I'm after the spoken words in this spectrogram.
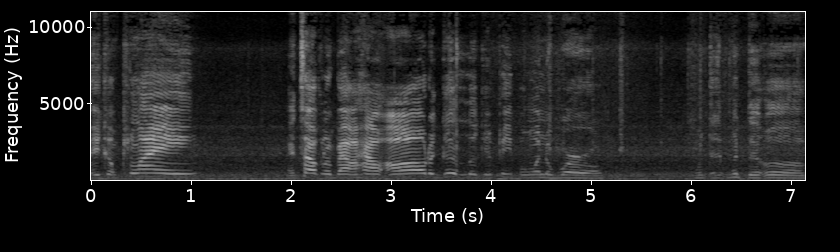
and complain and talking about how all the good-looking people in the world with the with the uh,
